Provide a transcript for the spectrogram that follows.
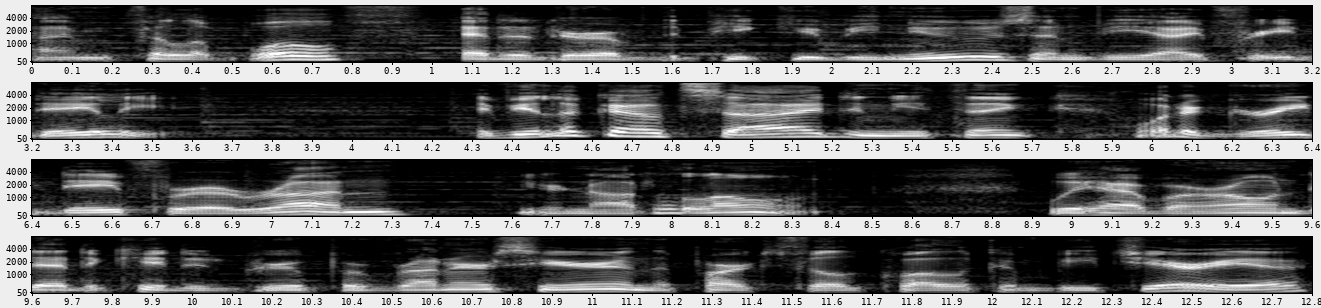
I'm Philip Wolf, editor of the PQB News and VI Free Daily. If you look outside and you think, what a great day for a run, you're not alone. We have our own dedicated group of runners here in the Parksville Qualicum Beach area,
